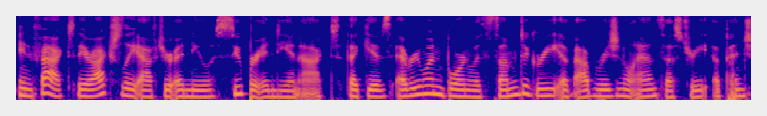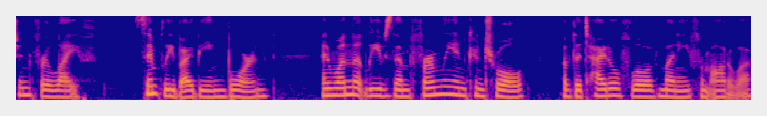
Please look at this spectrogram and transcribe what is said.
In fact, they are actually after a new Super Indian Act that gives everyone born with some degree of Aboriginal ancestry a pension for life, simply by being born, and one that leaves them firmly in control of the tidal flow of money from Ottawa.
